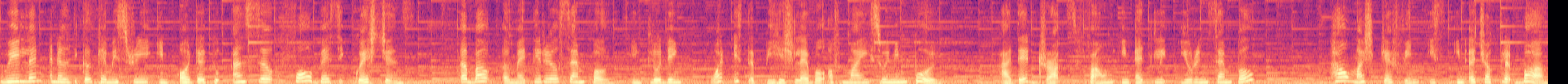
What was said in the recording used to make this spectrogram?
We learn analytical chemistry in order to answer four basic questions about a material sample, including what is the pH level of my swimming pool? Are there drugs found in athlete urine sample? How much caffeine is in a chocolate bar?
